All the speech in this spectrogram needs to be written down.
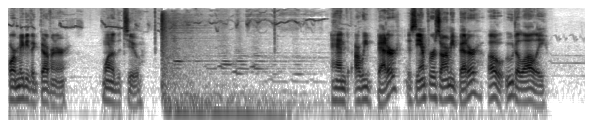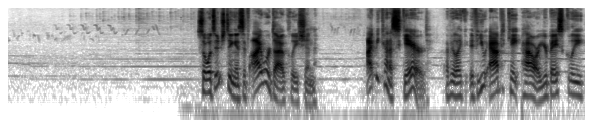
Or maybe the governor. One of the two. And are we better? Is the Emperor's army better? Oh, Udalali. So what's interesting is if I were Diocletian, I'd be kind of scared. I'd be like, if you abdicate power, you're basically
